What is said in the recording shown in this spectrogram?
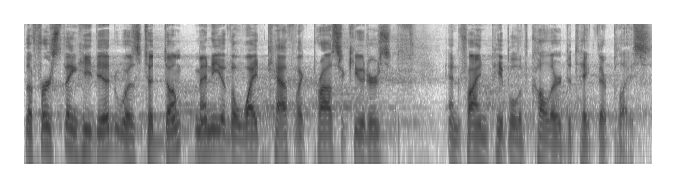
the first thing he did was to dump many of the white Catholic prosecutors and find people of color to take their place.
